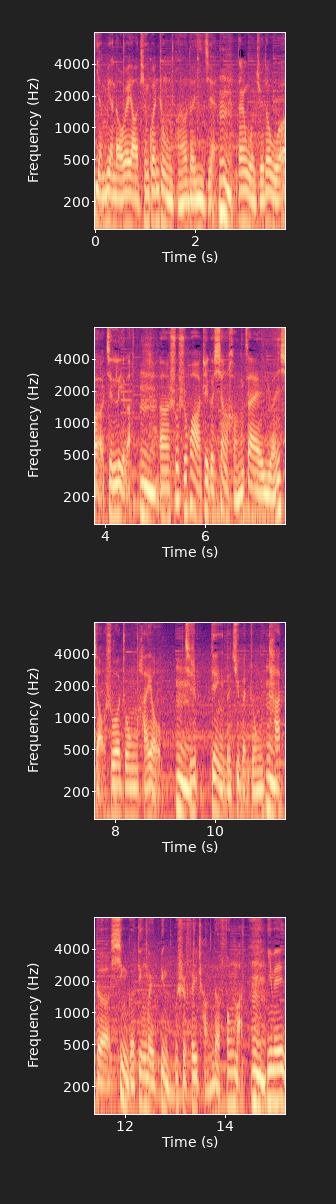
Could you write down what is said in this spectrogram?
演不演到位要听观众朋友的意见。嗯但是我觉得我尽力了。嗯呃，说实话，这个向恒在原小说中，还有嗯其实电影的剧本中，嗯他的性格定位并不是非常的丰满。嗯因为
